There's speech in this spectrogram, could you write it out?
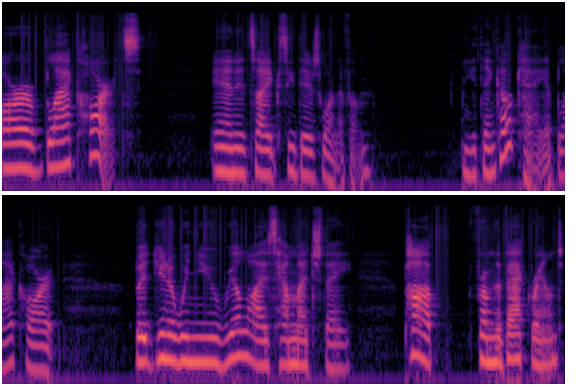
are black hearts. And it's like, see, there's one of them. You think, okay, a black heart but you know, when you realize how much they pop from the background,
